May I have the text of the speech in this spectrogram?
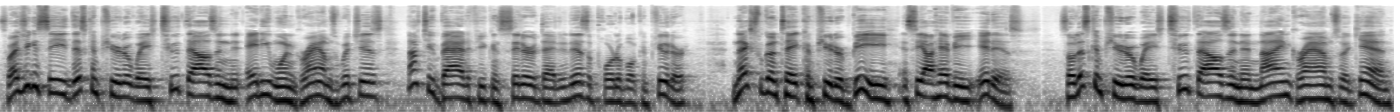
So as you can see, this computer weighs 2,081 grams, which is not too bad if you consider that it is a portable computer. Next, we're gonna take computer B and see how heavy it is. So this computer weighs 2,009 grams. Again,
